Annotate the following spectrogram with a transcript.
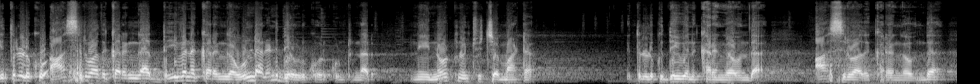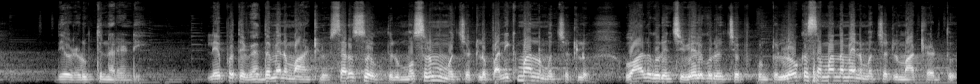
ఇతరులకు ఆశీర్వాదకరంగా దీవెనకరంగా ఉండాలని దేవుడు కోరుకుంటున్నారు. నీ నోటి నుంచి వచ్చే మాట ఇతరులకు దీవెనకరంగా ఉందా? ఆశీర్వాదకరంగా ఉందా? దేవుడు అడుగుతున్నారండి. లేకపోతే వ్యర్థమైన మాటలు సరసోక్తులు ముసలమ్మ ముచ్చట్లు పనికిమాలిన ముచ్చట్లు వాళ్ళ గురించి వీళ్ళ గురించి చెప్పుకుంటూ లోక సంబంధమైన ముచ్చట్లు మాట్లాడుతూ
